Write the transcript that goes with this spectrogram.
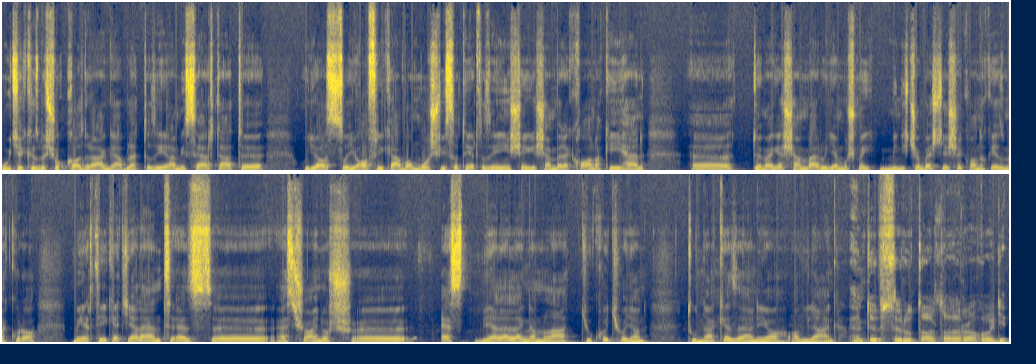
úgyhogy közben sokkal drágább lett az élelmiszer, tehát ugye az, hogy Afrikában most visszatért az éhénység, és emberek halnak éhen, tömegesen, bár ugye most még mindig csak bestések vannak, hogy ez mekkora mértéket jelent, ez, ez sajnos ezt jelenleg nem látjuk, hogy hogyan tudná kezelni a, a világ. Ön többször utalt arra, hogy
